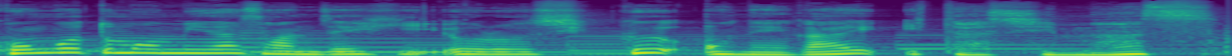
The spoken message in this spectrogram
今後とも皆さんぜひよろしくお願いいたします。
